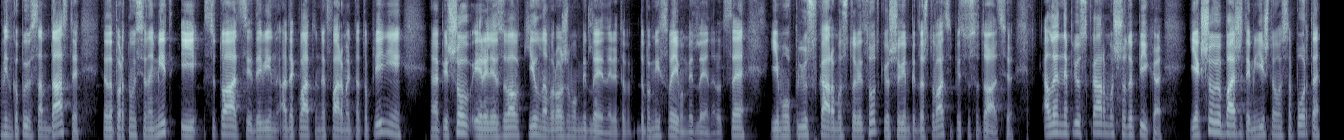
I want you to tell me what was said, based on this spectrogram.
Він купив сам Дасти, телепортнувся на мід, і ситуації, де він адекватно не фармить на топ-лінії, е, пішов і реалізував кіл на ворожому мідлейнері, доп- допоміг своєму мідлейнеру. Це йому плюс в карму 100%, що він підлаштувався під цю ситуацію. Але не плюс в карму щодо піка. Якщо ви бачите мінішного саппорта,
